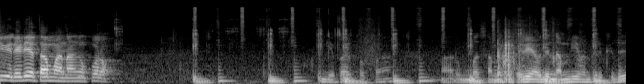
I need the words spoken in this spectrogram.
சீவி ரெடியா தாமா நாங்க போறோம். இங்க பாரு பாப்பா. ரொம்ப சமைக்க தெரியும் அது நம்பி வந்திருக்குது.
